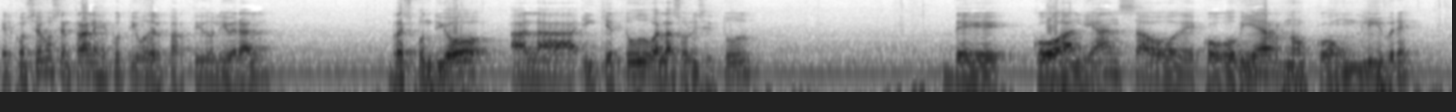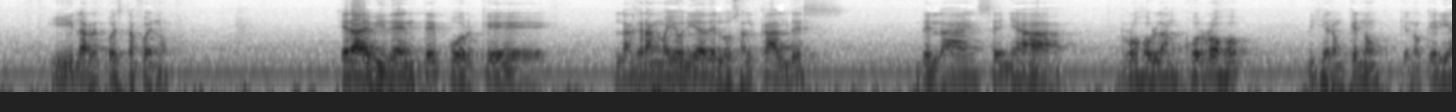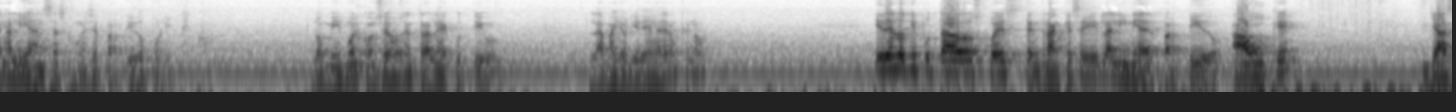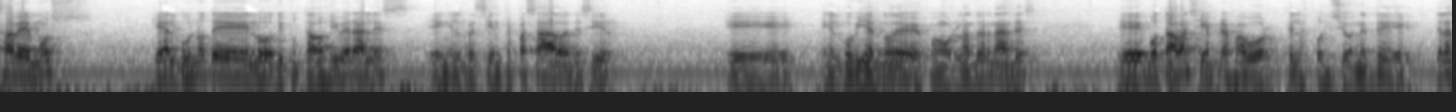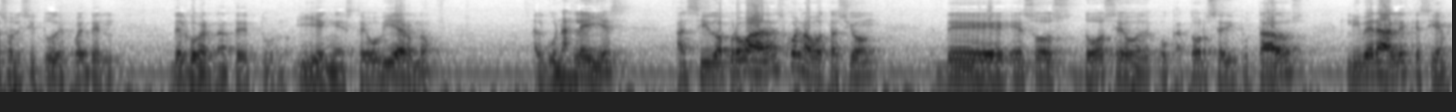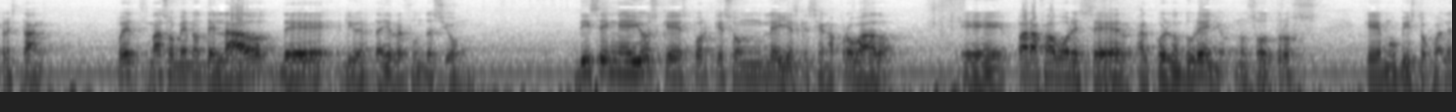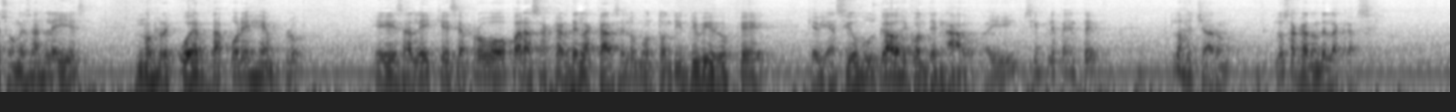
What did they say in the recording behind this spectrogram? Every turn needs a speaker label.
Speaker 1: El Consejo Central Ejecutivo del Partido Liberal respondió a la inquietud o a la solicitud de coalianza o de cogobierno con Libre y la respuesta fue no. Era evidente porque la gran mayoría de los alcaldes de la enseña rojo, blanco, rojo dijeron que no, que no querían alianzas con ese partido político. Lo mismo el Consejo Central Ejecutivo, la mayoría dijeron que no. Y de los diputados, pues tendrán que seguir la línea del partido, aunque ya sabemos que algunos de los diputados liberales en el reciente pasado, es decir, eh, en el gobierno de Juan Orlando Hernández, eh, votaban siempre a favor de las posiciones de, de la solicitud después del, del gobernante de turno. Y en este gobierno, algunas leyes han sido aprobadas con la votación de esos 12 o, 14 diputados liberales que siempre están pues más o menos del lado de libertad y refundación. Dicen ellos que es porque son leyes que se han aprobado eh, para favorecer al pueblo hondureño. Nosotros, que hemos visto cuáles son esas leyes, nos recuerda, por ejemplo, esa ley que se aprobó para sacar de la cárcel un montón de individuos que, que habían sido juzgados y condenados. Ahí simplemente los echaron, los sacaron de la cárcel.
